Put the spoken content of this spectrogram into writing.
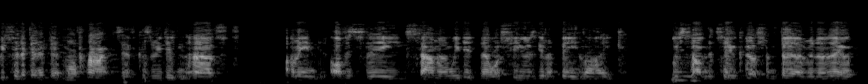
we should have been a bit more proactive because we didn't have. I mean, obviously, Salmon, we didn't know what she was going to be like. We mm. signed the two girls from Birmingham, and they were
